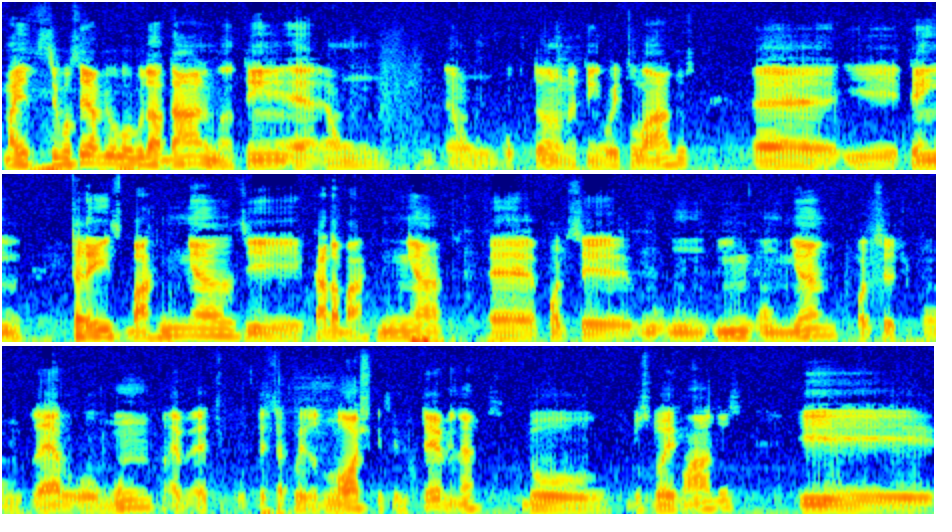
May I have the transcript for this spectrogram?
Mas se você já viu o logo da Dharma, tem, é, é um, é um octano, né? Tem oito lados. é, e tem três barrinhas e cada barrinha é, pode ser um, um yin ou um yang, pode ser tipo um zero ou um um, é, é tipo essa coisa do Lost que sempre teve, né? Do, dos dois lados. E,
